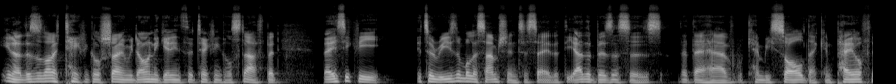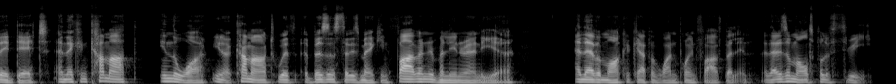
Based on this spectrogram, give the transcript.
you know, this is not a technical show and we don't want to get into the technical stuff, but basically it's a reasonable assumption to say that the other businesses that they have can be sold, they can pay off their debt, and they can come out in the you know, come out with a business that is making 500 million rand a year, and they have a market cap of 1.5 billion. And that is a multiple of three.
